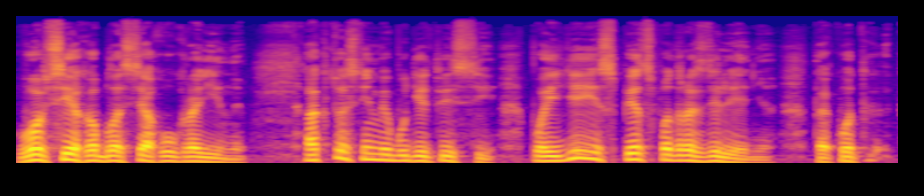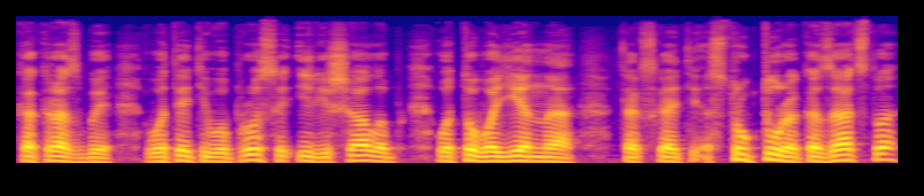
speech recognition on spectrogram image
во всех областях Украины. А кто с ними будет вести? По идее, спецподразделения. Так вот, как раз бы вот эти вопросы и решала бы вот то военная, так сказать, структура казацтва,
